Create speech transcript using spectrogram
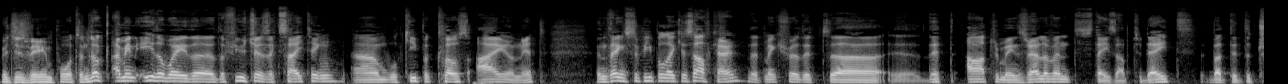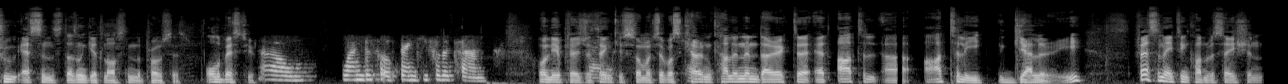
which is very important. Look, I mean, either way, the, the future is exciting. Um, we'll keep a close eye on it. And thanks to people like yourself, Karen, that make sure that uh, that art remains relevant, stays up to date, but that the true essence doesn't get lost in the process. All the best to you. Oh, wonderful. Thank you for the time. Only a pleasure. Thank, Thank you so much. That was Karen Cullinan, director at Artel, uh, Artyli Gallery. Fascinating conversation.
